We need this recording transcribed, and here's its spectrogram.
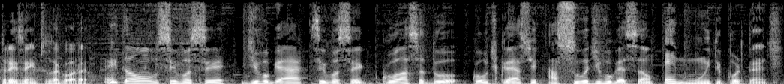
300 agora. Então, se você divulgar, se você gosta do Coachcast, a sua divulgação é muito importante.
